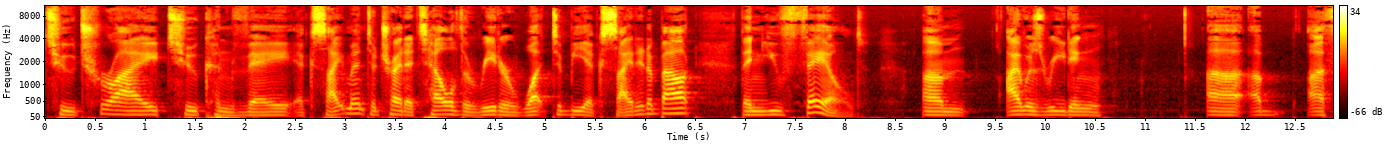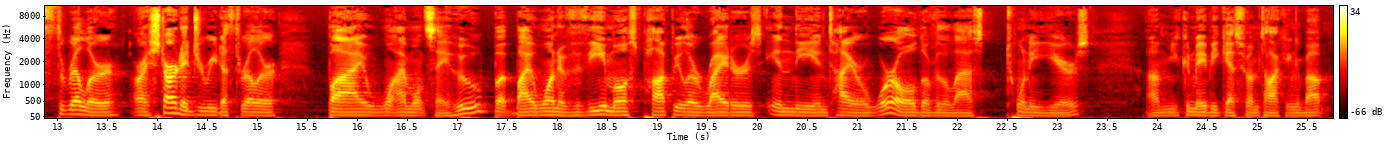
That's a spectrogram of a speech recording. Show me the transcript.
to try to convey excitement, to try to tell the reader what to be excited about, then you've failed. Um, I was reading uh, a, a thriller, or I started to read a thriller by, I won't say who, but by one of the most popular writers in the entire world over the last 20 years. Um, you can maybe guess who I'm talking about.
